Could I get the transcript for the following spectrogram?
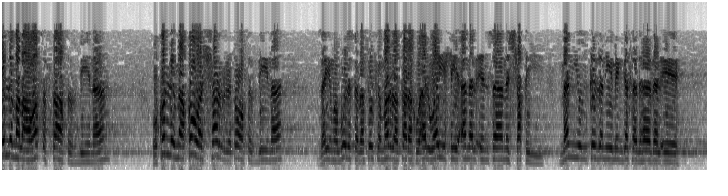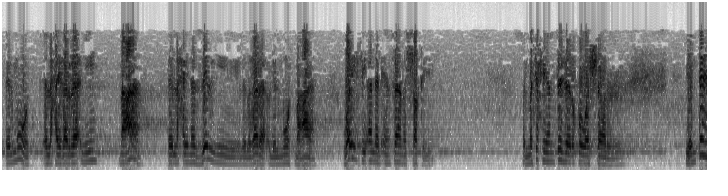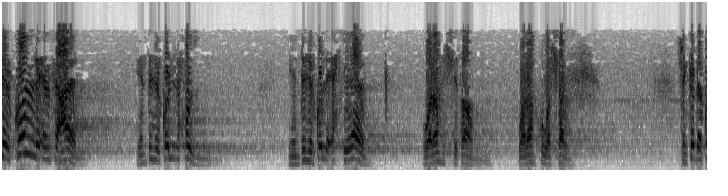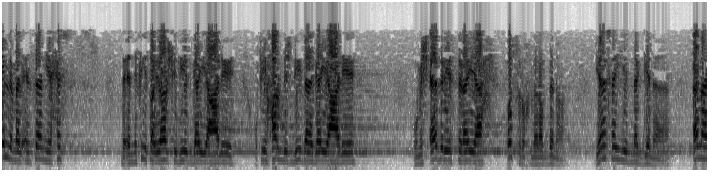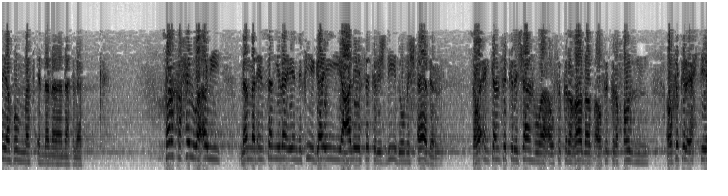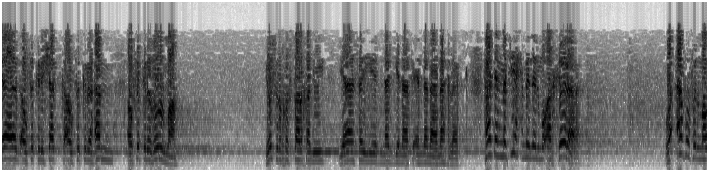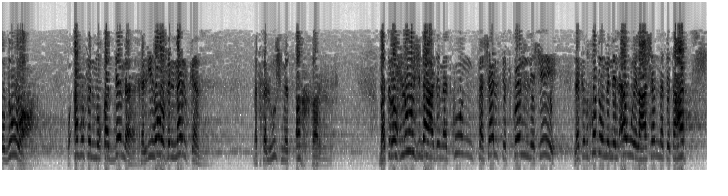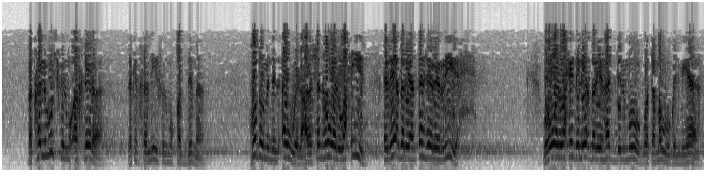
كل ما العواصف تعصف بينا وكل ما قوى الشر تعصف بينا. زي ما بولس الرسول في مرة صرخ وقال ويحي أنا الإنسان الشقي من ينقذني من جسد هذا الإيه؟ الموت. اللي هيغرقني معاه. اللي هينزلني للغرق للموت معاه. ويحي أنا الإنسان الشقي. المسيح ينتهر قوى الشر. ينتهر كل انفعال. ينتهر كل حزن ينتهر كل احتياج وراه الشيطان وراه قوى الشر. عشان كده كل ما الإنسان يحس بإن في تيار شديد جاي عليه وفي حرب شديدة جاية عليه ومش قادر يستريح اصرخ لربنا يا سيد نجنا أما يهمك إننا نهلك؟ صرخة حلوة قوي لما الإنسان يلاقي إن في جاي عليه فكر جديد ومش قادر سواء كان فكر شهوة أو فكر غضب أو فكر حزن أو فكر احتياج أو فكر شك أو فكر هم أو فكر ظلمة. يصرخ الصرخة دي يا سيد نجنا في اننا نهلك. هات المسيح من المؤخرة. وقفوا في الموضوع وقفوا في المقدمة خليه هو في المركز. ما تخليهوش متأخر. ما تروحلوش بعد ما تكون فشلت في كل شيء لكن خده من الأول عشان ما تتعبش. ما تخليهوش في المؤخرة لكن خليه في المقدمة. خده من الأول علشان هو الوحيد اللي يقدر ينتهر الريح. وهو الوحيد اللي يقدر يهدي الموج وتموج المياه.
